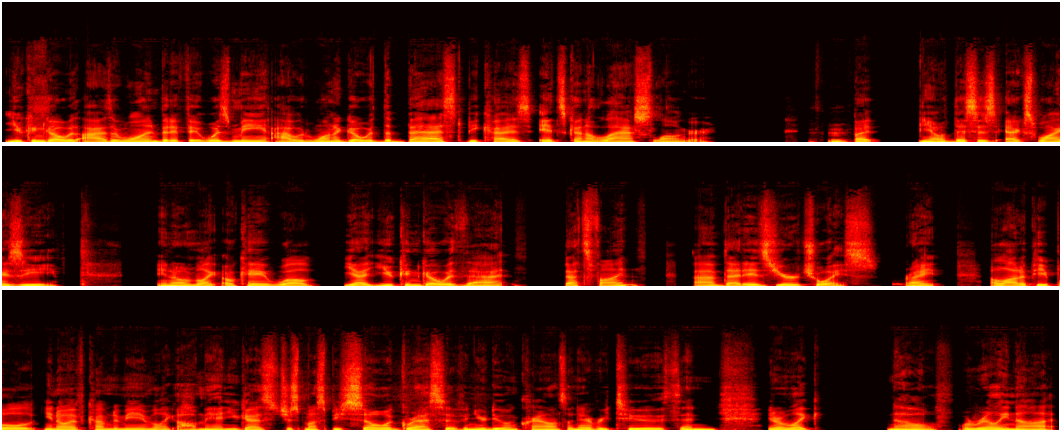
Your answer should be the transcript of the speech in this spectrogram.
You can go with either one, but if it was me, I would want to go with the best because it's going to last longer. Mm-hmm. But, you know, this is XYZ. You know, I'm like, okay, well, yeah, you can go with that. That's fine. Uh, that is your choice, right? A lot of people, you know, have come to me and be like, oh man, you guys just must be so aggressive and you're doing crowns on every tooth. And, you know, like, no, we're really not.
